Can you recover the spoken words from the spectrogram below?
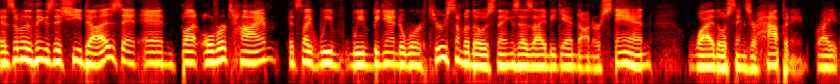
and some of the things that she does. And and but over time it's like we've we've began to work through some of those things as I began to understand why those things are happening right?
